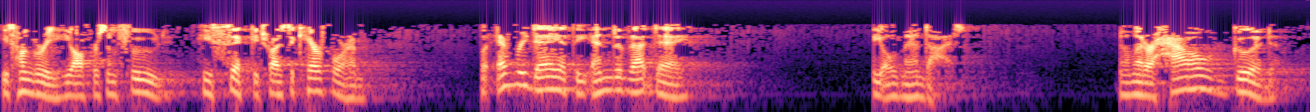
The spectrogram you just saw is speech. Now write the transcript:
He's hungry. He offers him food. He's sick. He tries to care for him. But every day at the end of that day, the old man dies. No matter how good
